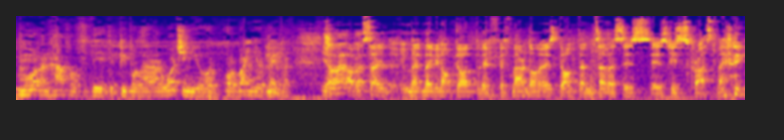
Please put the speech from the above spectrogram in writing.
more than half of the, the people that are watching you or, or buying your hmm. paper. Yeah, so I- that, I would say may- maybe not God, but if, if Maradona is God, then Tevez is, is Jesus Christ, maybe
